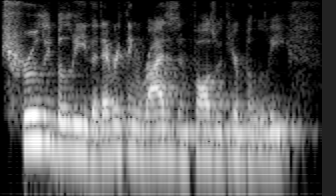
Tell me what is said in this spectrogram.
Truly believe that everything rises and falls with your belief,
